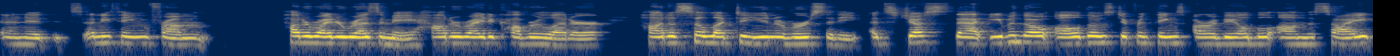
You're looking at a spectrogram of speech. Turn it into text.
and it's anything from how to write a resume, how to write a cover letter, how to select a university. It's just that even though all those different things are available on the site,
